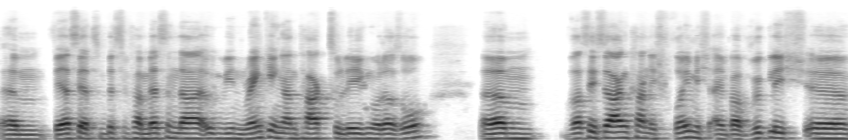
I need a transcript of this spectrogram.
ähm, wäre es jetzt ein bisschen vermessen, da irgendwie ein Ranking an den Tag zu legen oder so. Ähm, was ich sagen kann, ich freue mich einfach wirklich äh,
